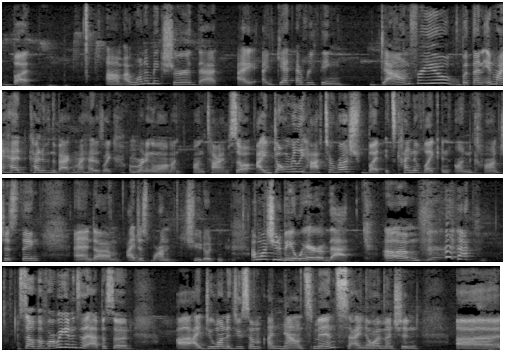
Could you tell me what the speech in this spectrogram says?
But um, I want to make sure that I, I get everything down for you, but then in my head, kind of in the back of my head, is like I'm running along on, on time. So I don't really have to rush, but it's kind of like an unconscious thing, and um, I just want you to, I want you to be aware of that. Um, so before we get into the episode, uh, I do want to do some announcements. I know I mentioned uh,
